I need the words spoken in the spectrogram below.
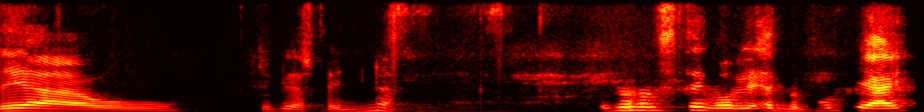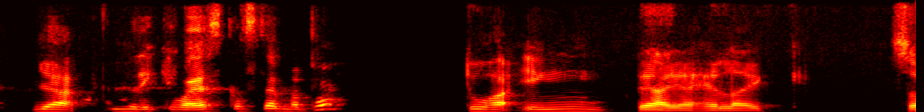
det er jo... Det bliver spændende. Så får vi vi ender på. For jeg Ja. aner ikke hva jeg skal stemme på. Du har ingen, der er jeg heller ikke. Så,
